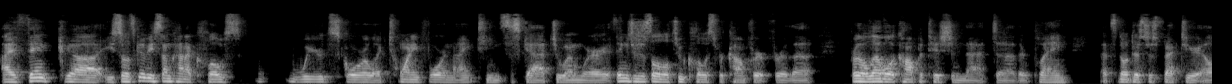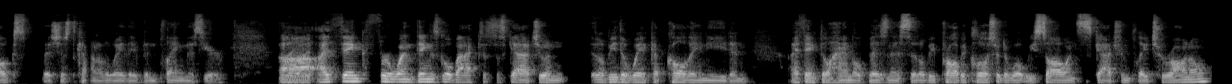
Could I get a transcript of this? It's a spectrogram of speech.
I think uh, so. It's going to be some kind of close, weird score like 24 19 Saskatchewan, where things are just a little too close for comfort for the for the level of competition that uh, they're playing. That's no disrespect to your Elks. That's just kind of the way they've been playing this year. Uh, right. Uh, I think for when things go back to Saskatchewan, it'll be the wake up call they need. And I think they'll handle business. It'll be probably closer to what we saw when Saskatchewan played Toronto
